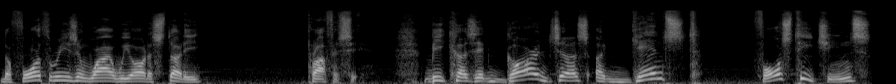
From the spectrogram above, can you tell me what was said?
the fourth reason why we ought to study prophecy because it guards us against false teachings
